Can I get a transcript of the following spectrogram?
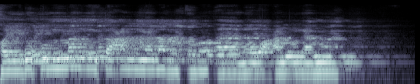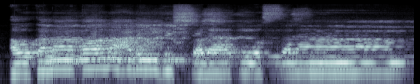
خيركم من تعلم القرآن وعلمه أو كما قال عليه الصلاة والسلام.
